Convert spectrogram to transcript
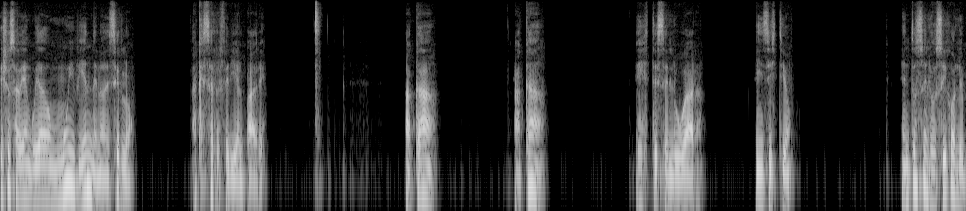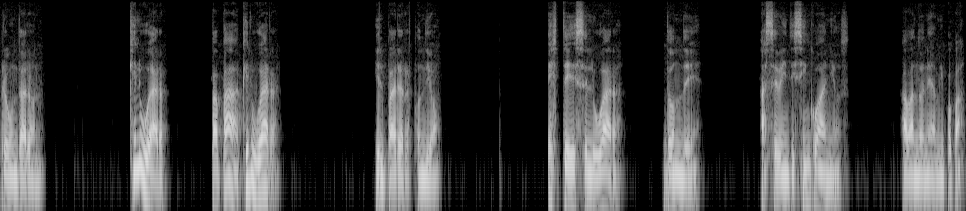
ellos habían cuidado muy bien de no decirlo. ¿A qué se refería el padre? Acá, acá. Este es el lugar, insistió. Entonces los hijos le preguntaron, ¿qué lugar? Papá, ¿qué lugar? Y el padre respondió, este es el lugar donde hace 25 años abandoné a mi papá.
